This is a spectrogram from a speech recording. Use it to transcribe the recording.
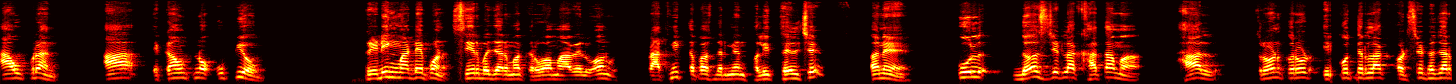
આ ઉપરાંત આ એકાઉન્ટનો ઉપયોગ ટ્રેડિંગ માટે પણ શેર બજારમાં કરવામાં આવેલ હોવાનું પ્રાથમિક તપાસ દરમિયાન ફલિત થયેલ છે અને કુલ દસ જેટલા ખાતામાં હાલ ત્રણ કરોડ એકોતેર લાખ અડસઠ હજાર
